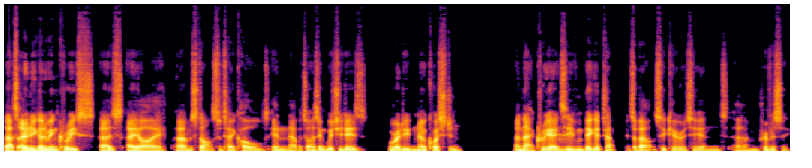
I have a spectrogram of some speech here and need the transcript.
that's only going to increase as AI um, starts to take hold in advertising, which it is already, no question. And that creates mm-hmm. even bigger challenges about security and um, privacy.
